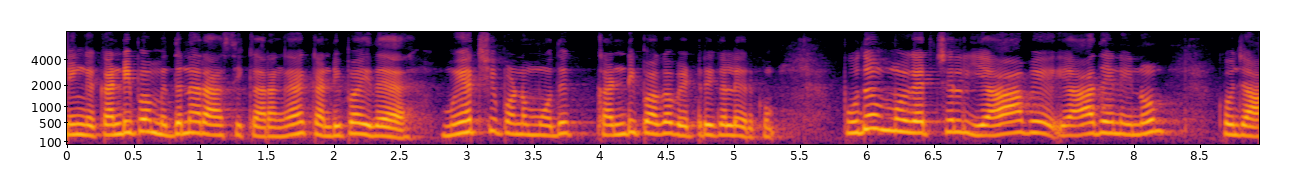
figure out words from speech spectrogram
நீங்கள் கண்டிப்பாக மிதுன ராசிக்காரங்க கண்டிப்பாக இதை முயற்சி பண்ணும்போது கண்டிப்பாக வெற்றிகள் இருக்கும். புது முயற்சியில் யாவே யாதெனினும் கொஞ்சம்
